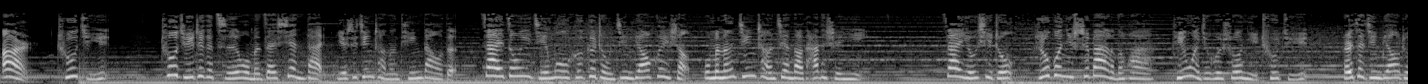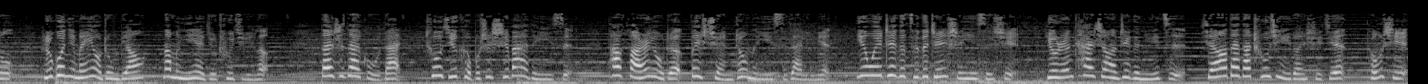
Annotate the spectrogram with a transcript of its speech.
二出局，出局这个词我们在现代也是经常能听到的，在综艺节目和各种竞标会上，我们能经常见到它的身影。在游戏中，如果你失败了的话，评委就会说你出局；而在竞标中，如果你没有中标，那么你也就出局了。但是在古代，出局可不是失败的意思，它反而有着被选中的意思在里面。因为这个词的真实意思是，有人看上了这个女子，想要带她出去一段时间，同时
